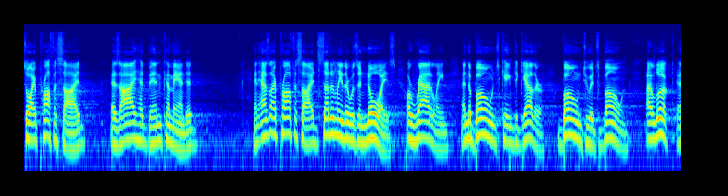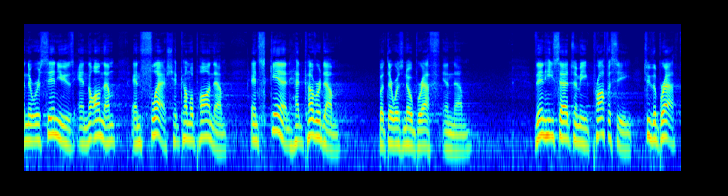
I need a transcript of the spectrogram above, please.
So I prophesied as I had been commanded. And as I prophesied, suddenly there was a noise, a rattling, and the bones came together, bone to its bone. I looked, and there were sinews and on them, and flesh had come upon them, and skin had covered them, but there was no breath in them. Then he said to me, Prophecy to the breath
